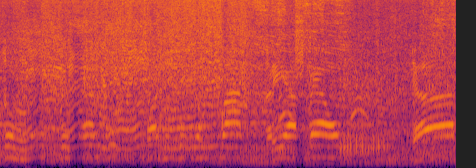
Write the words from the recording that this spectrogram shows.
posisi keempat Ria Mel dan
